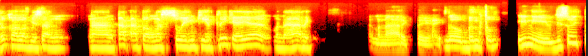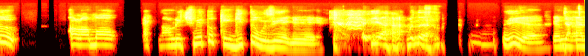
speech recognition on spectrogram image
lu kalau bisa ngangkat atau nge-swing Keith Lee kayaknya menarik Menarik tuh ya. Itu bentuk ini. Justru itu kalau mau acknowledge me tuh kayak gitu mestinya gini. iya bener Iya. Kan jangan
